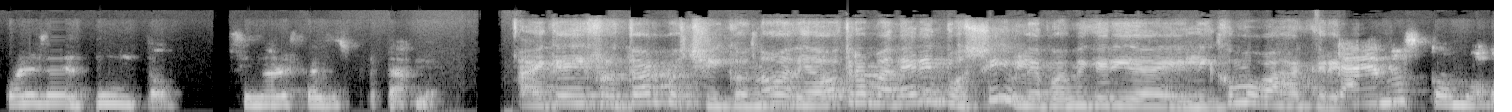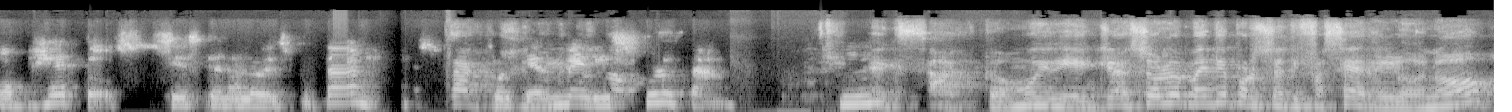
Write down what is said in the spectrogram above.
¿cuál es el punto si no lo estás disfrutando? Hay que disfrutar, pues chicos, ¿no? De otra manera imposible, pues mi querida Eli. ¿Cómo vas a creer? Caemos como objetos si es que no lo disfrutamos. Exacto, porque me disfrutan. Exacto, muy bien. Claro, solamente por satisfacerlo, ¿no?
